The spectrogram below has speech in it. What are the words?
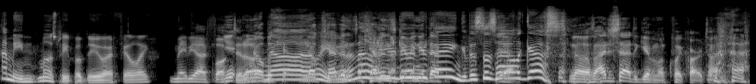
I mean, most people do. I feel like. Maybe I fucked Yeah, it up. but Ke- no, I mean, Kevin's- no, Kevin's you're giving doing you your that- thing. This is how Yeah. it goes. no, I just had to give him a quick hard time.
